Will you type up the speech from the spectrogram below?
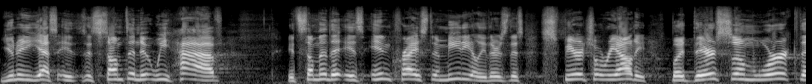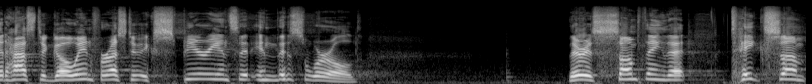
Unity, yes, it's, something that we have. It's something that is in Christ immediately. There's this spiritual reality, but there's some work that has to go in for us to experience it in this world. There is something that takes some,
